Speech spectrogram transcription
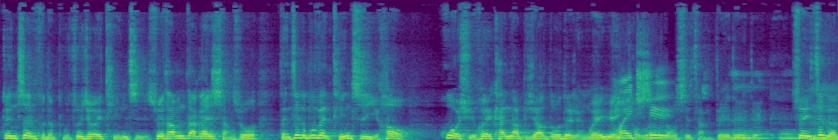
跟政府的补助就会停止，所以他们大概想说，等这个部分停止以后。或许会看到比较多的人会愿意投入劳动市场，对对对，嗯嗯、所以这个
